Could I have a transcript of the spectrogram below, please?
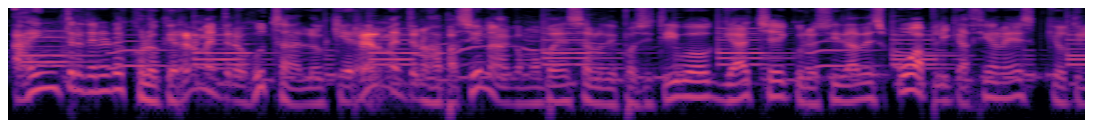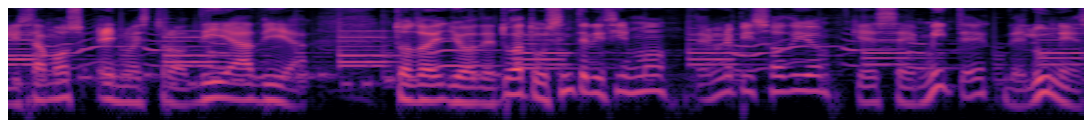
a entreteneros con lo que realmente nos gusta, lo que realmente nos apasiona, como pueden ser los dispositivos, gache, curiosidades o aplicaciones que utilizamos en nuestro día a día. Todo ello de tú a tu sinteticismo en un episodio que se emite de lunes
